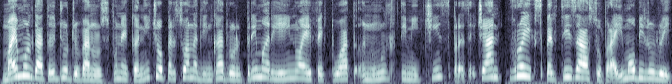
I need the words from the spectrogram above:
Mai mult de atât, Giurgiuveanul spune că nicio persoană din cadrul primării primăriei nu a efectuat în ultimii 15 ani vreo expertiză asupra imobilului.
